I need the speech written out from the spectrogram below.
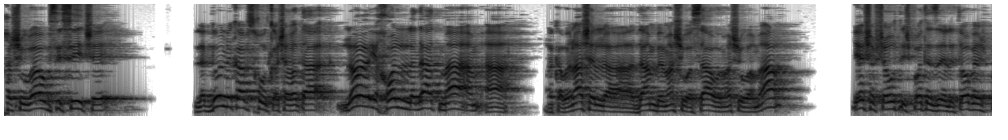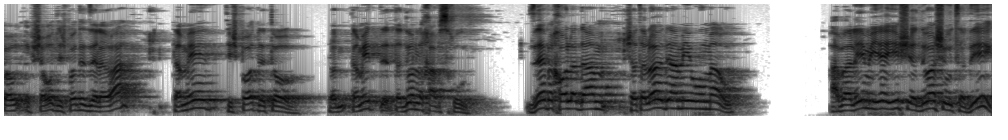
חשובה ובסיסית שלדון לכף זכות כאשר אתה לא יכול לדעת מה הכוונה של האדם במה שהוא עשה או במה שהוא אמר יש אפשרות לשפוט את זה לטוב ויש אפשרות לשפוט את זה לרע תמיד תשפוט לטוב. תמיד תדון לכף זכות זה בכל אדם שאתה לא יודע מי הוא ומהו אבל אם יהיה איש ידוע שהוא צדיק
